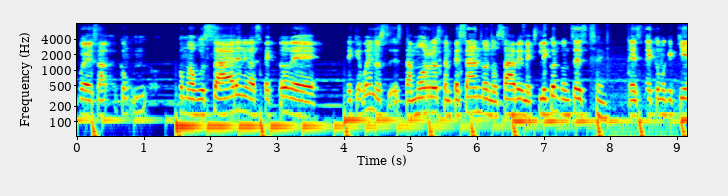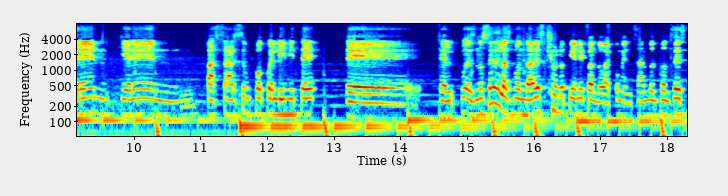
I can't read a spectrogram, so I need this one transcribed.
pues, como, abusar en el aspecto de, de que, bueno, está morro, está empezando, no sabe, me explico, entonces, este, como que quieren, quieren pasarse un poco el límite de, pues no sé, de las bondades que uno tiene cuando va comenzando. Entonces,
